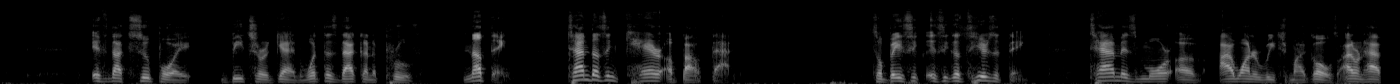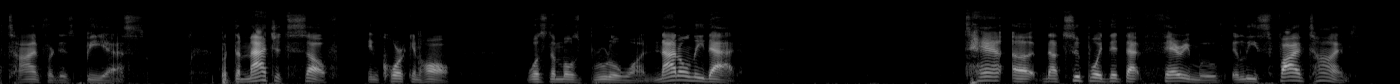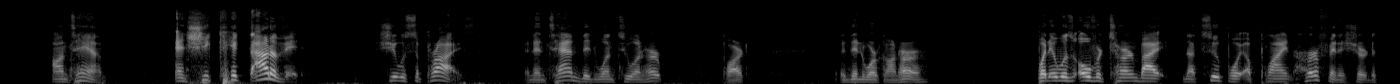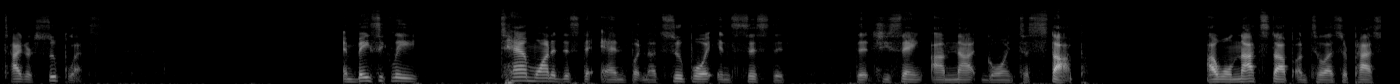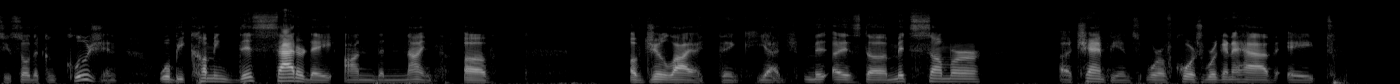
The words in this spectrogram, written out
if Natsupoi beats her again, what does that going to prove? Nothing. Tam doesn't care about that. So basically, because here's the thing. Tam is more of I want to reach my goals. I don't have time for this BS. But the match itself in Korakuen Hall was the most brutal one. Not only that, Tam, uh, Natsupoi did that fairy move at least five times on Tam, and she kicked out of it. She was surprised. And then Tam did one too on her part. It didn't work on her. But it was overturned by Natsupoi applying her finisher, the Tiger Suplex. And basically, Tam wanted this to end, but Natsupoi insisted that she's saying, I'm not going to stop. I will not stop until I surpass you. So the conclusion will be coming this Saturday on the 9th of of July, I think. Yeah, is the Midsummer uh, Champions, where of course we're gonna have a t-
